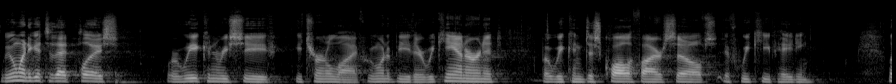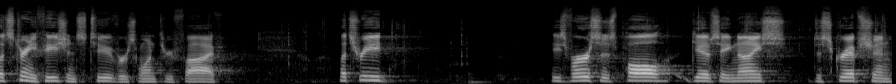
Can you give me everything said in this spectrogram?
we want to get to that place where we can receive eternal life. We want to be there. We can't earn it, but we can disqualify ourselves if we keep hating. Let's turn Ephesians 2, verse 1 through 5. Let's read these verses. Paul gives a nice description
